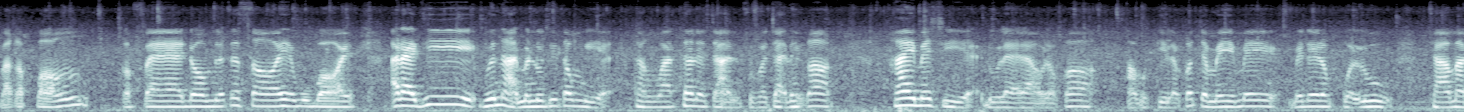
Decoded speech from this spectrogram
ปลากระป๋อง กาแฟนมแล้วก็ซอยเฮลบูบอย อะไรที่พื้นฐานมนุษย์ที่ต้องมีทางวัดท่านอาจารย์สุภชัยท่านก็ให้แม่ชีดูแลเราแล้วก็เอามากินแล้วก็จะไม่ไม่ไม่ได้รบกวนลูกเช้ามา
